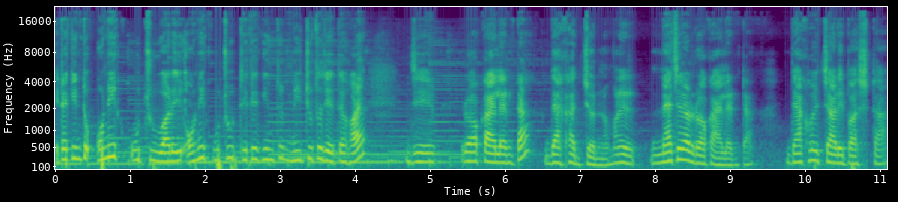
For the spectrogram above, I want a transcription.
এটা কিন্তু অনেক উঁচু, আর এই অনেক উঁচু থেকে কিন্তু নিচুতে যেতে হয় যে রক আইল্যান্ডটা দেখার জন্য মানে ন্যাচারাল রক আইল্যান্ডটা দেখো এর চারিপাশটা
